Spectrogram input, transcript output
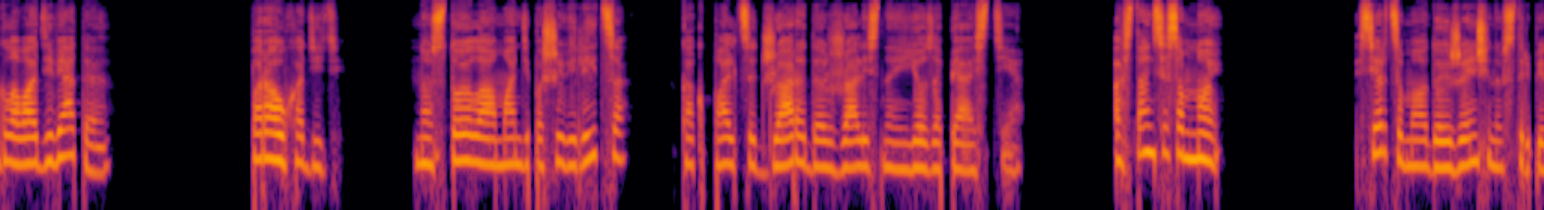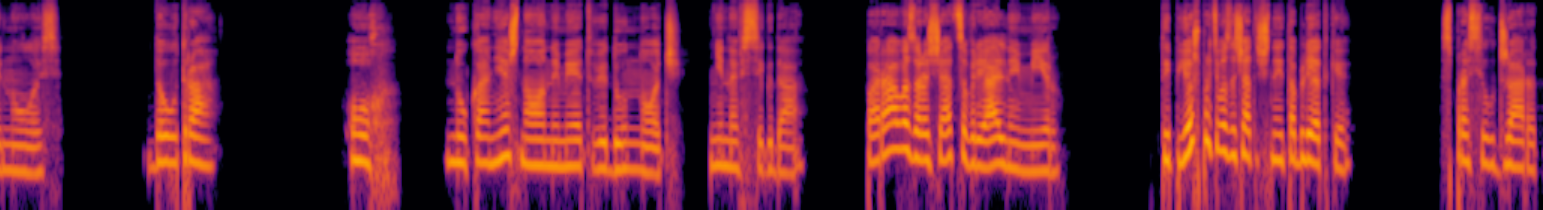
Глава девятая. Пора уходить. Но стоило Аманде пошевелиться, как пальцы Джареда сжались на ее запястье. «Останься со мной!» Сердце молодой женщины встрепенулось. «До утра!» Ох, ну, конечно, он имеет в виду ночь, не навсегда. Пора возвращаться в реальный мир. «Ты пьешь противозачаточные таблетки?» — спросил Джаред.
